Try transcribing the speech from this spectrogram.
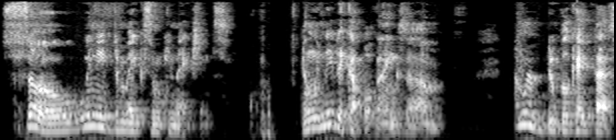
So we need to make some connections. And we need a couple things. Um, I'm going to duplicate that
